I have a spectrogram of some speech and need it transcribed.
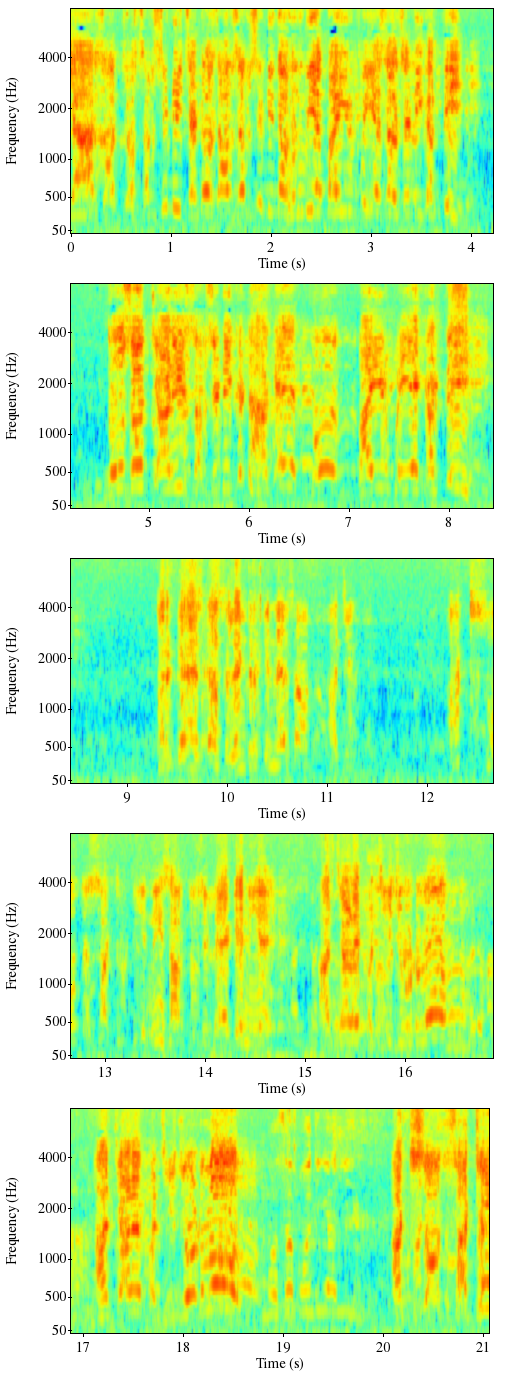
400 ਜੋ ਸਬਸਿਡੀ ਛੱਡੋ ਸਾਹਿਬ ਸਬਸਿਡੀ ਤਾਂ ਹੁਣ ਵੀ ਹੈ 22 ਰੁਪਏ ਸਬਸਿਡੀ ਕਰਤੀ। 240 ਸਬਸਿਡੀ ਘਟਾ ਕੇ 2 22 ਰੁਪਏ ਕਰਤੀ। ਪਰ ਗੈਸ ਦਾ ਸਿਲੰਡਰ ਕਿੰਨਾ ਹੈ ਸਾਹਿਬ ਅੱਜ? 800 ਤੇ 60 ਰੁਪਏ ਨਹੀਂ ਸਾਹਿਬ ਤੁਸੀਂ ਲੈ ਕੇ ਨਹੀਂ ਆਏ। ਅੱਜ ਵਾਲੇ 25 ਜੋੜ ਲਓ। ਅੱਜ ਵਾਲੇ 25 ਜੋੜ ਲਓ। 900 ਪਹੁੰਚ ਗਿਆ ਜੀ। 860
